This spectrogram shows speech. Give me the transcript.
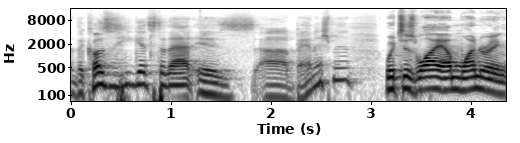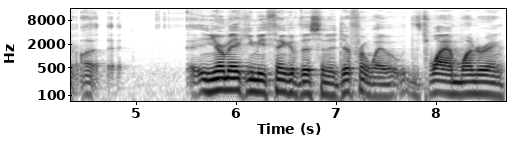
the closest he gets to that is uh, banishment. Which is why I'm wondering, uh, and you're making me think of this in a different way, but that's why I'm wondering,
